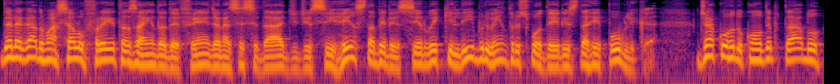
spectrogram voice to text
Delegado Marcelo Freitas ainda defende a necessidade de se restabelecer o equilíbrio entre os poderes da República. De acordo com o deputado,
